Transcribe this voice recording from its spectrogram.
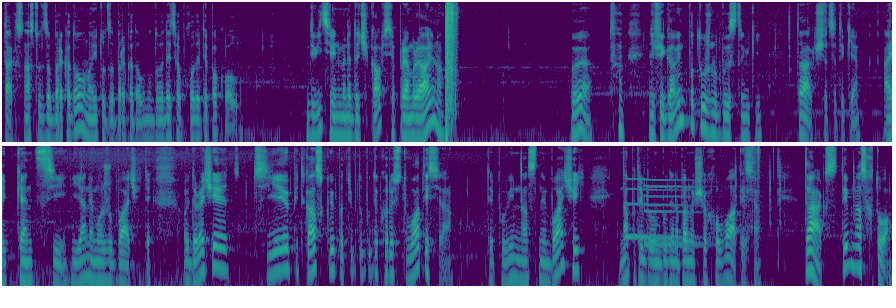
Так, нас тут забарикадовано і тут забарикадовано, доведеться обходити по колу. Дивіться, він мене дочекався, прям реально. Е, ніфіга він потужно бистренький. Так, що це таке? I can't see. Я не можу бачити. Ой, до речі, цією підказкою потрібно буде користуватися. Типу, він нас не бачить. Нам потрібно буде, напевно, що ховатися. Так, ти в нас хто?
